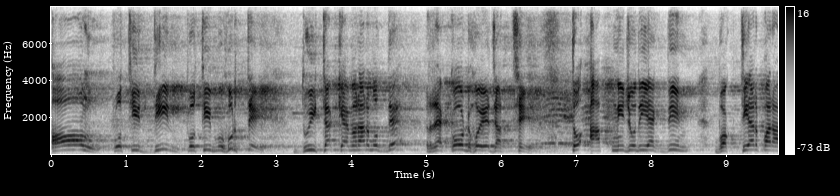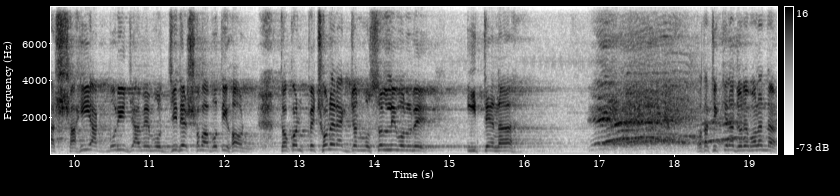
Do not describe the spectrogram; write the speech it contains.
অল প্রতিদিন, প্রতি মুহূর্তে দুইটা ক্যামেরার মধ্যে রেকর্ড হয়ে যাচ্ছে। তো আপনি যদি একদিন বক্তিয়ারপাড়া শাহী আকবরী জামে মসজিদের সভাপতি হন, তখন পেছনের একজন মুসল্লি বলবে, ইতে না। কথা ঠিক কিনা জোরে বলেন না?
